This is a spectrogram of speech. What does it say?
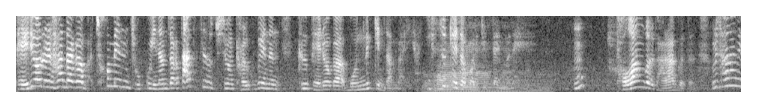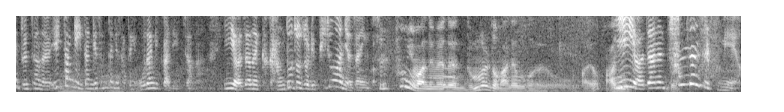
배려를 하다가 처음에는 좋고 이 남자가 따뜻해서 주지만 결국에는 그 배려가 못 느낀단 말이야. 익숙해져 버렸기 때문에. 더한 걸 바라거든. 우리 사람이 그렇잖아요. 1단계, 2단계, 3단계, 4단계, 5단계까지 있잖아. 이 여자는 그 강도 조절이 필요한 여자인 거야. 슬픔이 많으면은 눈물도 많은 건가요? 이 여자는 네. 참는 슬픔이에요.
